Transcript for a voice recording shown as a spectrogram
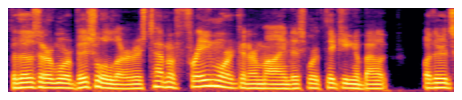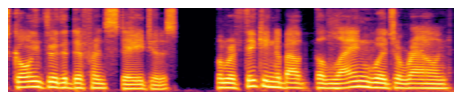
for those that are more visual learners, to have a framework in our mind as we're thinking about whether it's going through the different stages, when we're thinking about the language around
